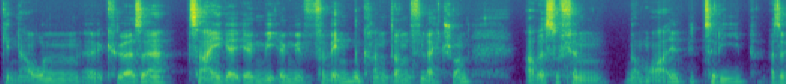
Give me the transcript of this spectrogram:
genauen äh, Cursor-Zeiger irgendwie, irgendwie verwenden kann, dann vielleicht schon. Aber so für einen Normalbetrieb, also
